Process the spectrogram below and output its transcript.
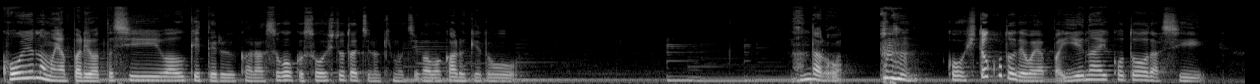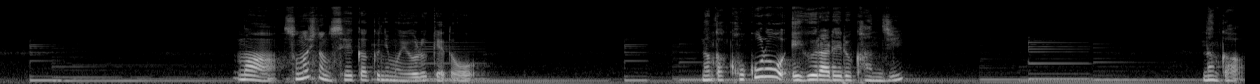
こういうのもやっぱり私は受けてるからすごくそういう人たちの気持ちがわかるけどなんだろう。こう一言ではやっぱ言えないことだしまあその人の性格にもよるけどなんか心をえぐられる感じなんか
